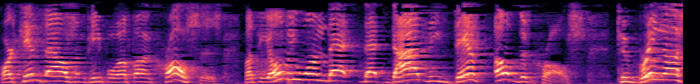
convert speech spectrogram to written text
or ten thousand people up on crosses, but the only one that, that died the death of the cross to bring us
